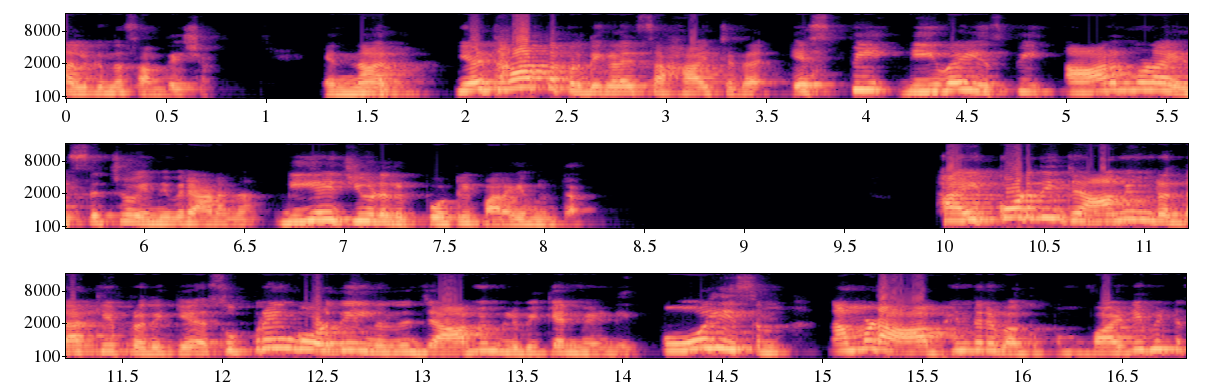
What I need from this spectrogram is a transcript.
നൽകുന്ന സന്ദേശം. എന്നാൽ യഥാർത്ഥ പ്രതികളെ സഹായിച്ചത് S P DYSP Aranmula S H O എന്നിവരാണെന്ന് ഡി ഐ ജിയുടെ റിപ്പോർട്ടിൽ പറയുന്നുണ്ട്. ഹൈക്കോടതി ജാമ്യം റദ്ദാക്കിയ പ്രതിക്ക് സുപ്രീം കോടതിയിൽ നിന്ന് ജാമ്യം ലഭിക്കാൻ വേണ്ടി പോലീസും നമ്മുടെ ആഭ്യന്തര വകുപ്പും വഴിവിട്ട്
